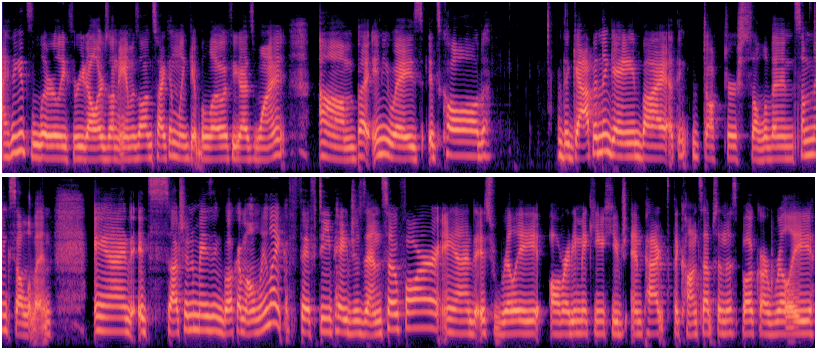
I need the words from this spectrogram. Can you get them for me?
I think it's literally $3 on Amazon. So I can link it below if you guys want. Um, but, anyways, it's called the Gap and the Gain by I think Dr. Sullivan, something Sullivan. And it's such an amazing book. I'm only like 50 pages in so far and it's really already making a huge impact. The concepts in this book are really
